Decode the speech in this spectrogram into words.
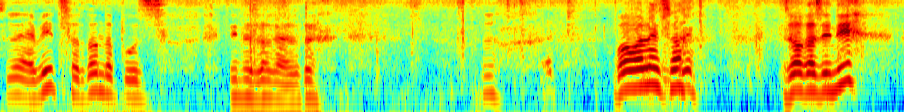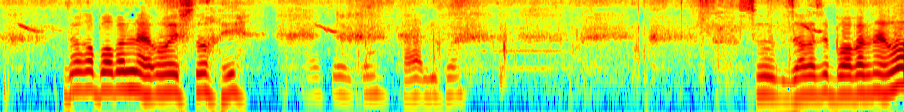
सो हेभी छ त नि त पोज दिने जग्गाहरू त। बबल छ। जग्गा चाहिँ नि? जग्गा बबल नै हो यस्तो है? एकदम खाली छ सो जग्गा चाहिँ बबल नै हो।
